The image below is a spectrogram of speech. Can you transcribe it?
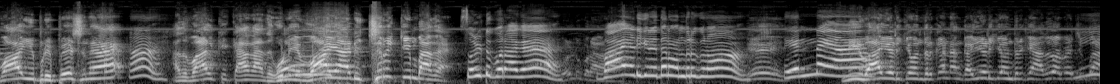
வாய் இப்படி பேசுன அது வாழ்க்கைக்கு ஆகாது. உன்னை வாயாடி சிரிக்கும்பாங்க சொல்லிட்டு போறாங்க வாய் அடிக்கிறது தானே வந்திருக்கிறோம். ஏய். என்னையா? நீ வாய் அடிக்க வந்திருக்க நான் கை அடிக்க வந்திருக்கேன். அதுவா நீ பேச்சுப்பா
